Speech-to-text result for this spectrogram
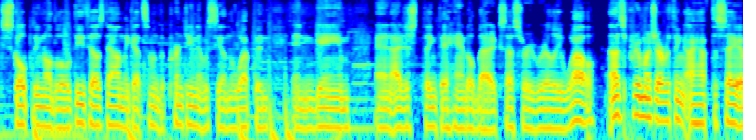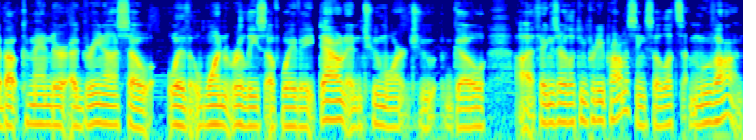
sculpting all the little details down. They got some of the printing that we see on the weapon in game and I just think they handled that accessory really well. And that's pretty much everything I have to say about Commander Agryna, So with one release of Wave 8 down and two more to go, uh, things are looking pretty promising. So let's move on.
